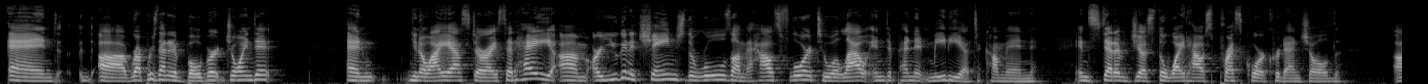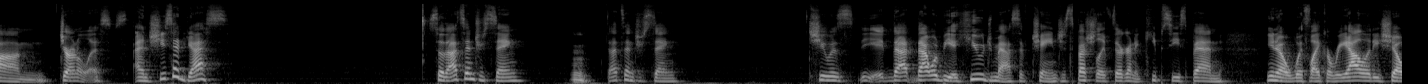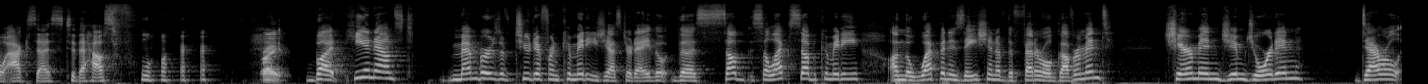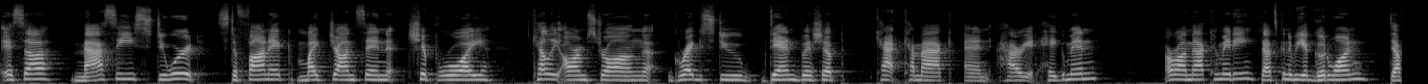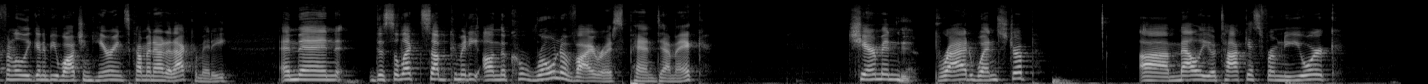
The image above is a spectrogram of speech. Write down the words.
and uh, Representative Boebert joined it. And you know, I asked her. I said, "Hey, um, are you going to change the rules on the House floor to allow independent media to come in instead of just the White House press corps credentialed um, journalists?" And she said yes. So that's interesting. That's interesting she was that that would be a huge massive change especially if they're going to keep c-span you know with like a reality show access to the house floor right but he announced members of two different committees yesterday. The the sub select subcommittee on the weaponization of the federal government, Chairman Jim Jordan, Darrell Issa, Massey, Stewart, Stefanik, Mike Johnson, Chip Roy, Kelly Armstrong, Greg Steube, Dan Bishop, Kat Cammack, and Harriet Hageman are on that committee. That's going to be a good one. Definitely going to be watching hearings coming out of that committee. And then the select subcommittee on the coronavirus pandemic. Chairman Yeah. Brad Wenstrup, uh, Malliotakis from New York,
